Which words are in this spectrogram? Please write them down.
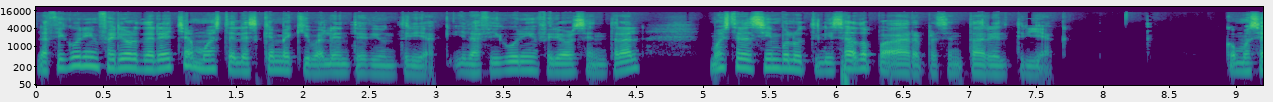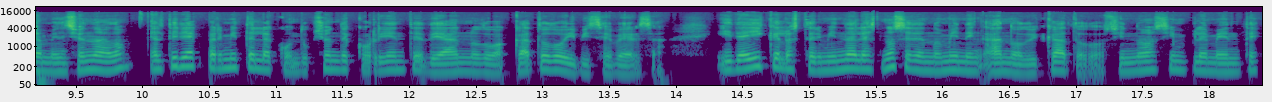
La figura inferior derecha muestra el esquema equivalente de un TRIAC y la figura inferior central muestra el símbolo utilizado para representar el TRIAC. Como se ha mencionado, el TRIAC permite la conducción de corriente de ánodo a cátodo y viceversa, y de ahí que los terminales no se denominen ánodo y cátodo, sino simplemente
